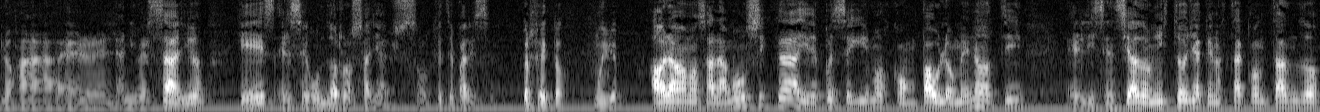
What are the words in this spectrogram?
los, ah, el, aniversario, que es el segundo rosariazo. ¿Qué te parece? Perfecto, muy bien. Ahora vamos a la música y después seguimos con Paulo Menotti, el licenciado en historia, que nos está contando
